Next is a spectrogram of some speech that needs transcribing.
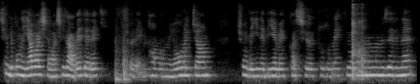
Şimdi bunu yavaş yavaş ilave ederek çöreğimin hamurunu yoğuracağım. Şöyle yine bir yemek kaşığı tuzumu ekliyorum unumun üzerine.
